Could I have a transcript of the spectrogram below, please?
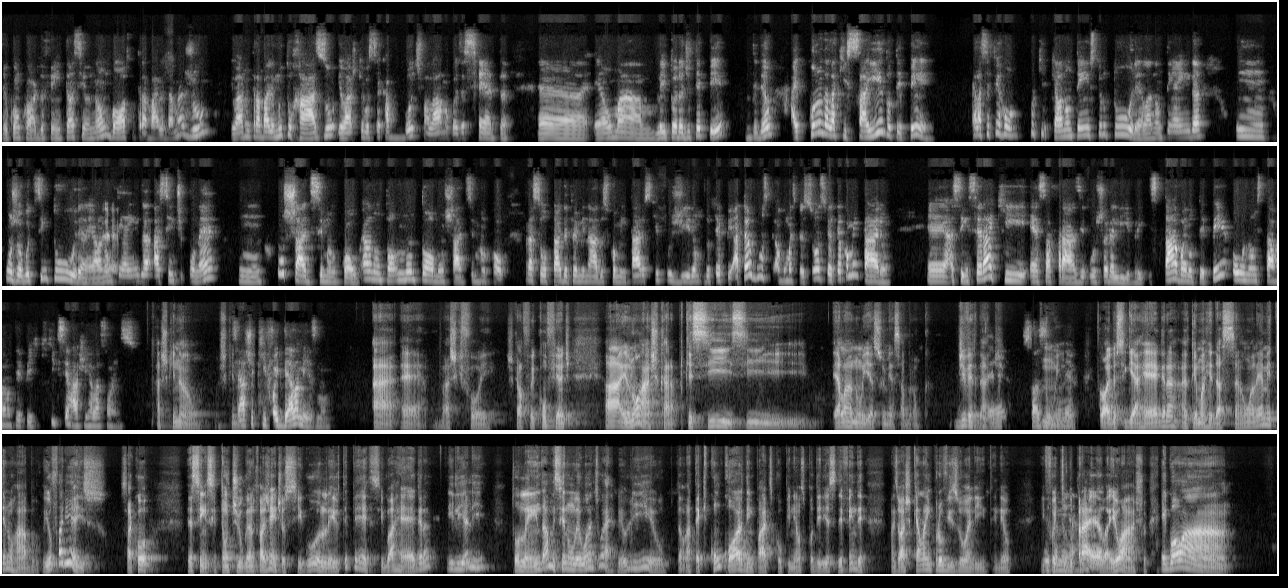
Eu concordo, Fim. Então, assim, eu não gosto do trabalho da Maju. Eu acho um trabalho muito raso. Eu acho que você acabou de falar uma coisa certa. É, é uma leitora de TP, entendeu? Aí, quando ela quis sair do TP, ela se ferrou. Por quê? Porque ela não tem estrutura, ela não tem ainda um, um jogo de cintura, ela não é. tem ainda, assim, tipo, né, um, um chá de Simancol. Ela não, to não toma um chá de Simancol para soltar determinados comentários que fugiram do TP. Até alguns, algumas pessoas até comentaram. É, assim, será que essa frase, o choro é livre, estava no TP ou não estava no TP? O que, que, que, você acha em relação a isso? Acho que não. Acho que você não. acha que foi dela mesmo? Ah, é, acho que foi. Acho que ela foi confiante. Ah, eu não acho, cara, porque se, se ela não ia assumir essa bronca. De verdade. É, sozinha, né? Falou, olha, eu segui a regra, eu tenho uma redação, ela ia meter no rabo. E eu faria isso, sacou? Assim, se estão te julgando, fala, gente, eu sigo, eu leio o TP, sigo a regra e li ali. Tô lendo, ah, mas você não leu antes? Ué, eu li, eu então, até que concordo em partes com a opinião, você poderia se defender. Mas eu acho que ela improvisou ali, entendeu? E eu foi tudo para ela, eu acho. É igual a,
